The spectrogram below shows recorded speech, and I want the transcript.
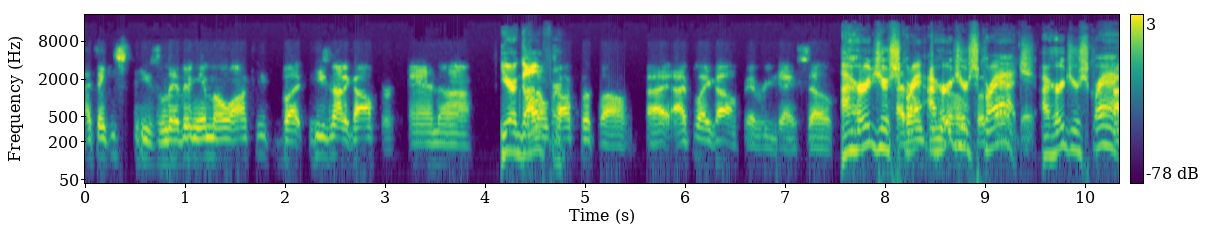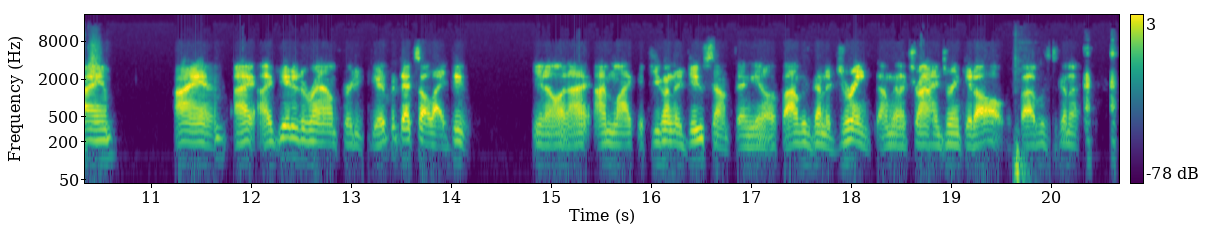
I think he's he's living in Milwaukee, but he's not a golfer, and uh, You're a I don't golfer. talk football. I, I play golf every day, so I heard your scratch. I, do heard your scratch. I heard your scratch. I am, I am, I, I get it around pretty good, but that's all I do. You know, and I, I'm like, if you're going to do something, you know, if I was going to drink, I'm going to try and drink it all. If I was going to,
